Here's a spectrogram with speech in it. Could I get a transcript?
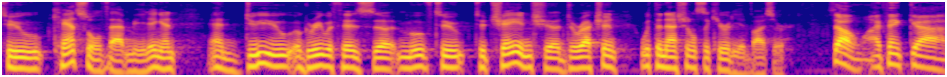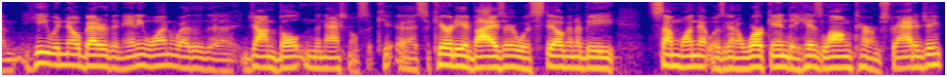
to cancel that meeting? And and do you agree with his uh, move to, to change uh, direction with the National Security Advisor? So I think um, he would know better than anyone whether the John Bolton, the National Secu- uh, Security Advisor, was still going to be someone that was going to work into his long-term strategy.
